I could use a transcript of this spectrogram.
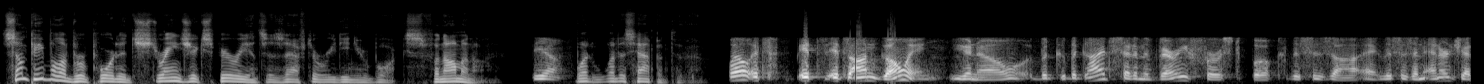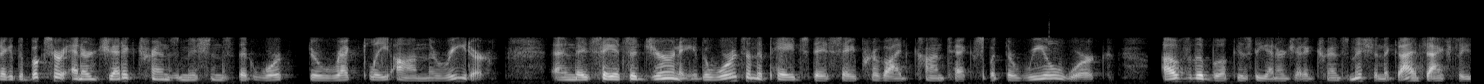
Some people have reported strange experiences after reading your books, phenomenon. Yeah. What what has happened to them? Well, it's it's it's ongoing. You know, the the guide said in the very first book, this is uh, this is an energetic. The books are energetic transmissions that work directly on the reader, and they say it's a journey. The words on the page they say provide context, but the real work of the book is the energetic transmission. The guides actually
